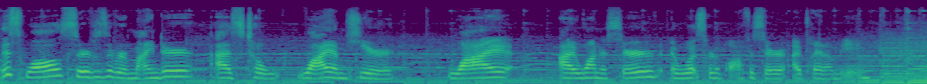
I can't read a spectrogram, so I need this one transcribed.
This wall serves as a reminder as to why I'm here, why I want to serve, and what sort of officer I plan on being.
